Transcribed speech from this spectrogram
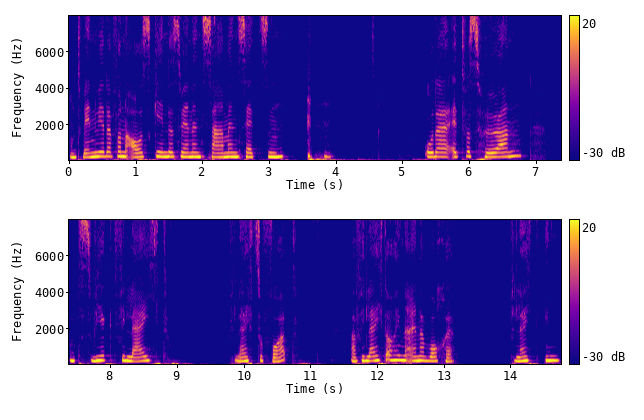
Und wenn wir davon ausgehen, dass wir einen Samen setzen oder etwas hören und das wirkt vielleicht, vielleicht sofort, aber vielleicht auch in einer Woche, vielleicht in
